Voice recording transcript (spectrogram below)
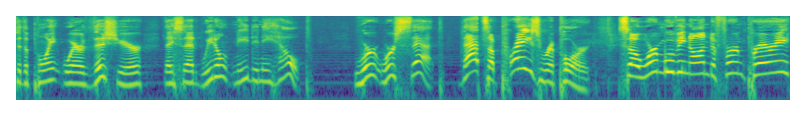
to the point where this year they said, We don't need any help. We're, we're set. That's a praise report. So we're moving on to Fern Prairie,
